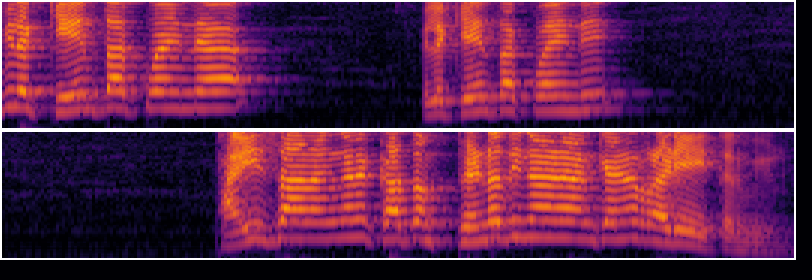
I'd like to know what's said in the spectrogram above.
వీళ్ళకేం తక్కువైందా? వీళ్ళకేం తక్కువైంది? పైసా అనగానే కథం పెండ తినడానికైనా రెడీ అవుతారు వీళ్ళు.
